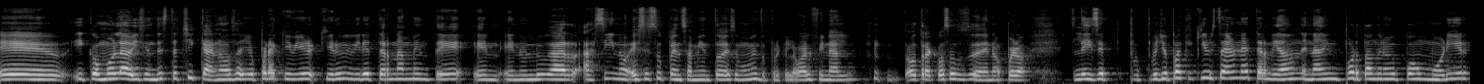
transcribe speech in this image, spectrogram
Eh, y como la visión de esta chica, ¿no? O sea, yo para qué quiero vivir eternamente en, en, un lugar así, ¿no? Ese es su pensamiento de ese momento, porque luego al final otra cosa sucede, ¿no? Pero le dice, yo para qué quiero estar en una eternidad donde nada importa, donde no me puedo morir,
